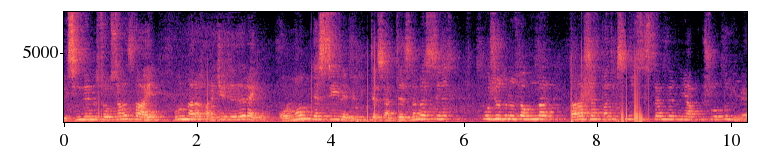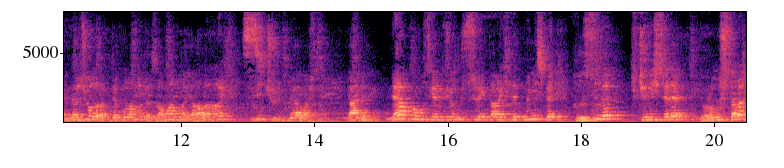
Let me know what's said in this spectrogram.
besinlerini soksanız dahi bunları hareket ederek hormon desteğiyle birlikte sentezlemezseniz vücudunuzda bunlar parasempatik sinir sistemlerinin yapmış olduğu gibi enerji olarak depolanır ve zamanla yağlanarak sizi çürütmeye başlar. Yani ne yapmamız gerekiyormuş? Sürekli hareket etmemiz ve hızlı ve tükenişlere, yoruluşlara,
